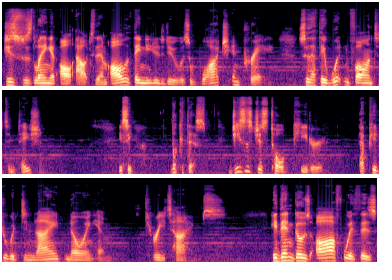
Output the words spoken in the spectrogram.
Jesus was laying it all out to them. All that they needed to do was watch and pray so that they wouldn't fall into temptation. You see, look at this. Jesus just told Peter that Peter would deny knowing him three times. He then goes off with his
